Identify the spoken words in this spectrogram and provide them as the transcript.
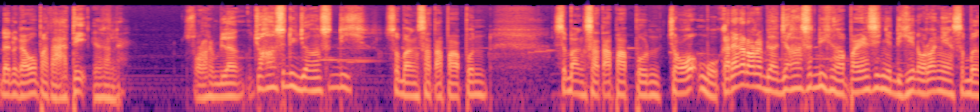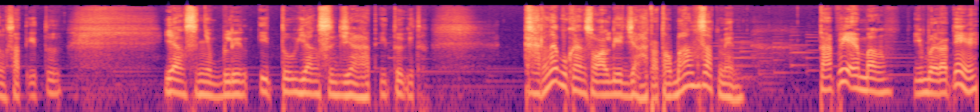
dan kamu patah hati misalnya. Soalnya bilang jangan sedih jangan sedih. Sebangsat apa pun Sebangsat apa pun cowokmu. Kadang kan orang bilang jangan sedih Ngapain sih nyedihin orang yang sebangsat itu? Yang senyebelin itu Yang sejahat itu gitu. Karena bukan soal dia jahat atau bangsat men. Tapi emang Ibaratnya ya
